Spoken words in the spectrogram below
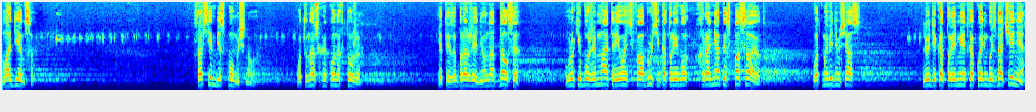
младенца, совсем беспомощного. Вот в наших иконах тоже это изображение. Он отдался в руки Божьей Матери Иосифа Обручника, которые его хранят и спасают. Вот мы видим сейчас люди, которые имеют какое-нибудь значение,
